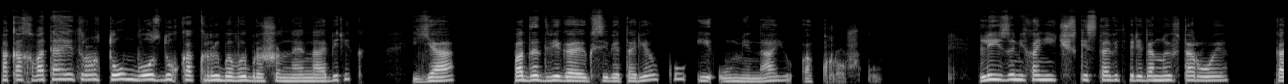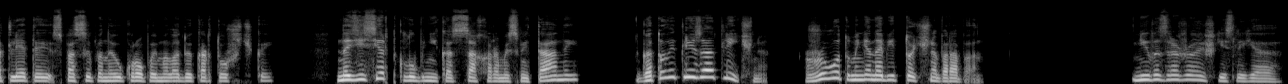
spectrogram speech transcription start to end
Пока хватает ртом воздух, как рыба, выброшенная на берег, я пододвигаю к себе тарелку и уминаю окрошку. Лиза механически ставит передо мной второе, котлеты с посыпанной укропой молодой картошечкой. На десерт клубника с сахаром и сметаной. Готовит Лиза отлично. Живот у меня набит точно барабан. Не возражаешь, если я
